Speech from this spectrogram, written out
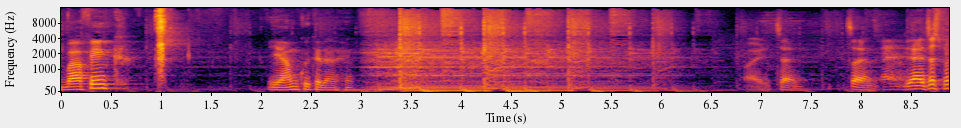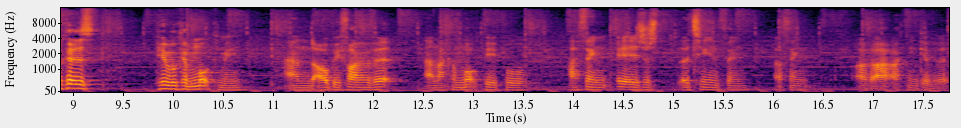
but I think, yeah, I'm quicker than him. Right, 10. 10. Yeah, just because people can mock me and I'll be fine with it and I can mock people. I think it is just a team thing. I think I, I, I can give it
